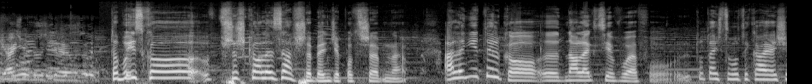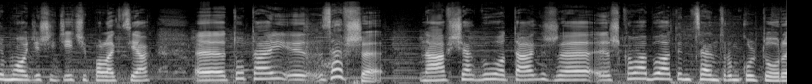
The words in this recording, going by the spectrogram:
Ja nie dociąłem. To boisko przy szkole zawsze będzie potrzebne, ale nie tylko y, na lekcje WF-u. Tutaj spotykają się młodzież i dzieci po lekcjach. E, Tutaj y, zawsze na wsiach było tak, że y, szkoła była tym centrum kultury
